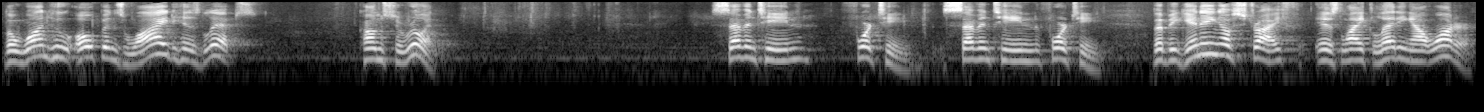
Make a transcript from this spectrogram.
The one who opens wide his lips comes to ruin. 17 14. 17 14. The beginning of strife is like letting out water.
